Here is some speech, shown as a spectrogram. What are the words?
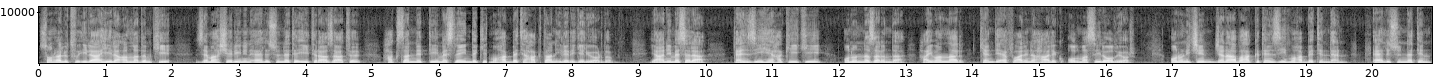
Sonra lütfu ilahiyle anladım ki, Zemahşeri'nin ehli sünnete itirazatı, hak zannettiği mesleğindeki muhabbeti haktan ileri geliyordu. Yani mesela, tenzihi hakiki, onun nazarında hayvanlar kendi efaline halik olmasıyla oluyor. Onun için Cenab-ı Hakk'ı tenzih muhabbetinden, ehli sünnetin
